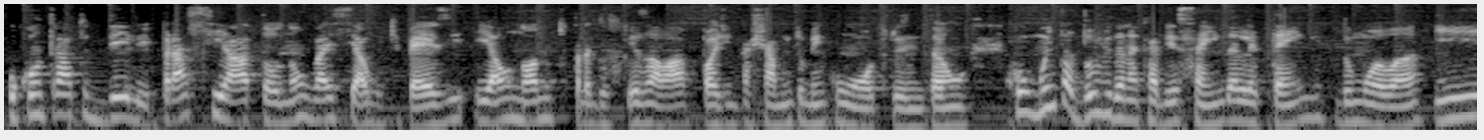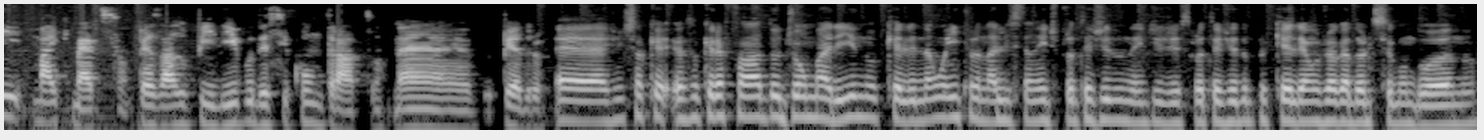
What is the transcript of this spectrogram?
O contrato dele para Seattle não vai ser algo que pese e é um nome que para defesa lá pode encaixar muito bem com outros. Então, com muita dúvida na cabeça ainda, Leteng, do Molan e Mike Madison, apesar do perigo desse contrato, né, Pedro? É, a gente só que, eu só queria falar do John Marino, que ele não entra na lista nem de protegido nem de desprotegido, porque ele é um jogador de segundo ano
